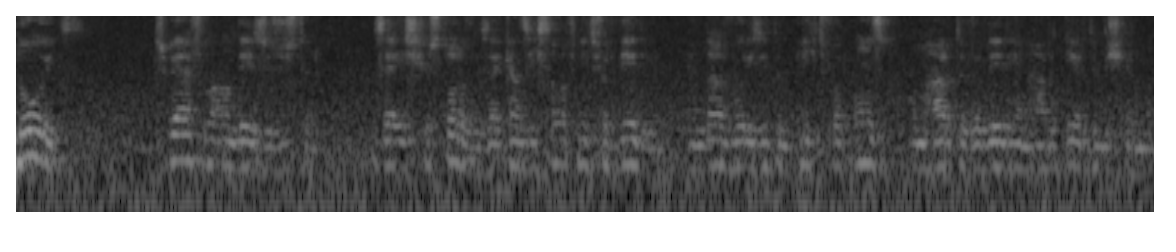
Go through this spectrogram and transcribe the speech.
Nooit twijfelen aan deze zuster. Zij is gestorven. Zij kan zichzelf niet verdedigen. En daarvoor is het een plicht voor ons om haar te verdedigen en haar eer te beschermen.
